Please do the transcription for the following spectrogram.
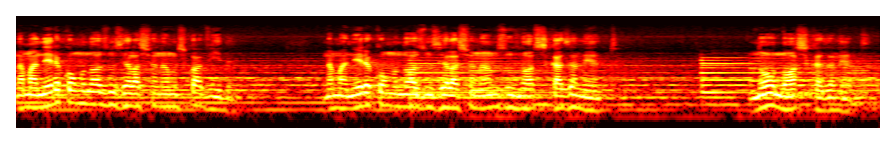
Na maneira como nós nos relacionamos com a vida, na maneira como nós nos relacionamos no nosso casamento, no nosso casamento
